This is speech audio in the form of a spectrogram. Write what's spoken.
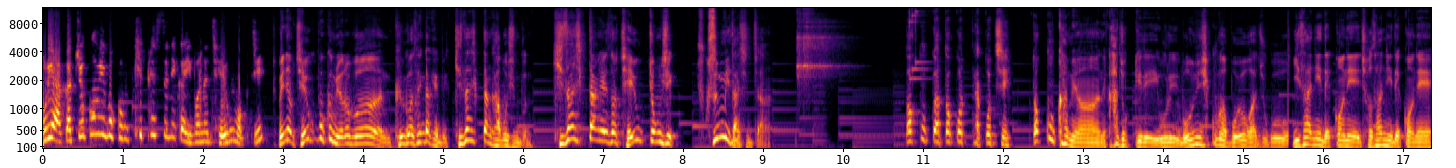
우리 아까 쭈꾸미 볶음 킵했으니까 이번엔 제육 먹지? 왜냐면 제육볶음 여러분 그거 생각해 기사식당 가보신 분. 기사식당에서 제육정식 죽습니다 진짜. 떡국과 떡꽃 닭꼬치 떡국하면 가족끼리 우리 온 식구가 모여가지고 이 산이 내 거네 저 산이 내 거네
